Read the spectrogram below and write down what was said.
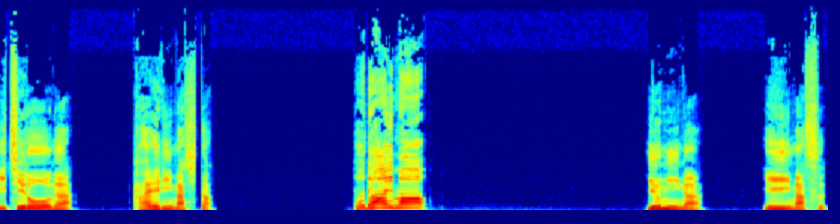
一郎が帰りましたま。ただいま。由美が言います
